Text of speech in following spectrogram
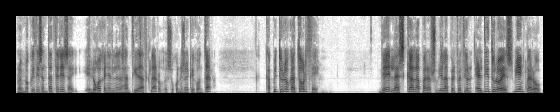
Lo mismo que dice Santa Teresa, y luego hay que añadirle la santidad, claro, eso con eso hay que contar. Capítulo 14 de la escala para subir a la perfección. El título es, bien claro,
